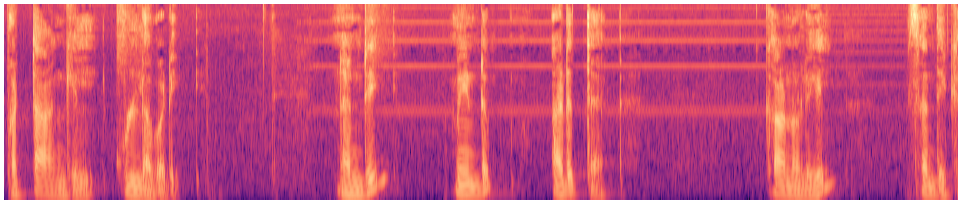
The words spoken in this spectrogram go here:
பட்டாங்கில் உள்ளபடி. நன்றி. மீண்டும் அடுத்த காணொளியில் சந்திக்கலாம்.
